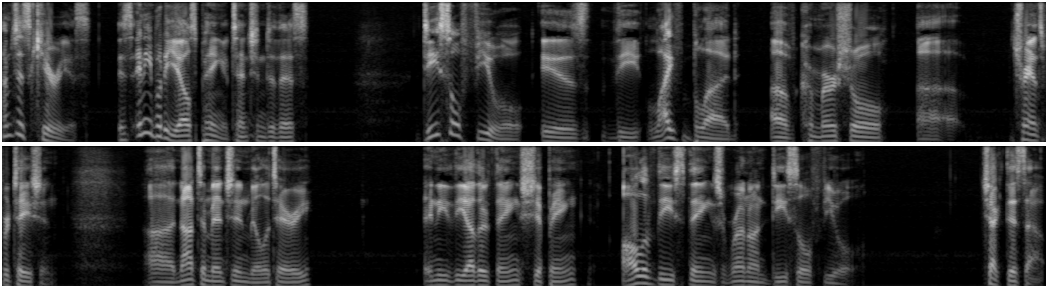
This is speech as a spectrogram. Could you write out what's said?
I'm just curious is anybody else paying attention to this? Diesel fuel is the lifeblood of commercial uh, transportation, uh, not to mention military, any of the other things, shipping. All of these things run on diesel fuel. Check this out.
